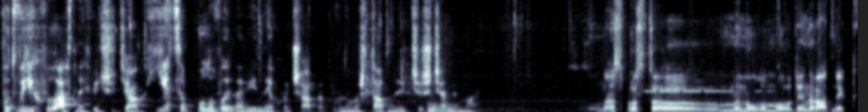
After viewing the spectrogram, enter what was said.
По твоїх власних відчуттях є ця половина війни, хоча б повномасштабної, чи ще немає? У нас просто минулому один радник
